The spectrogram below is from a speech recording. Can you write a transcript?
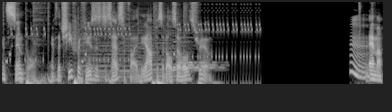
It's simple. If the chief refuses to testify, the opposite also holds true. Hmm. Ema.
